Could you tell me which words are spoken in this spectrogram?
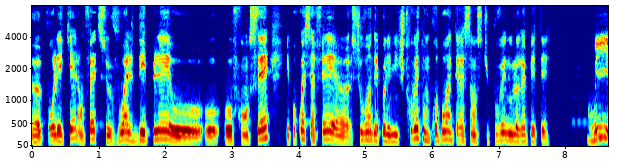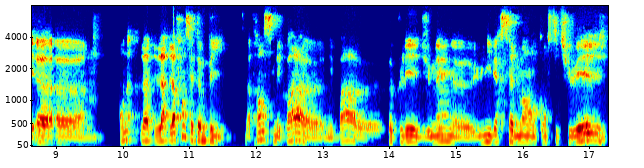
euh, pour lesquelles en fait ce voile déplaît aux, Français et pourquoi ça fait souvent des polémiques. Je trouvais ton propos intéressant. Si tu pouvais nous le répéter. Oui, la, France est un pays. La France n'est pas n'est pas peuplée d'humains universellement constitués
